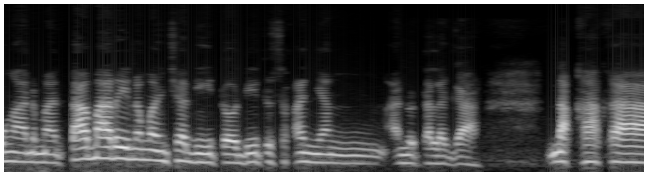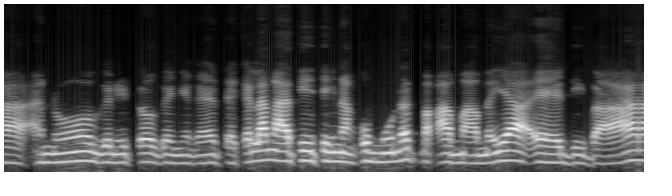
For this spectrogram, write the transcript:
oo nga naman. Tama rin naman siya dito, dito sa kanyang ano talaga, nakaka, ano, ganito, ganyan, ganyan. Teka lang, ah, titingnan ko muna at baka mamaya, eh, di ba?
